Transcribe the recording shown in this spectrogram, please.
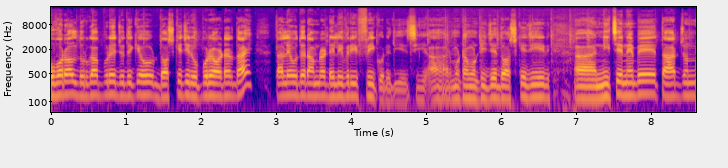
ওভারঅল দুর্গাপুরে যদি কেউ দশ কেজির উপরে অর্ডার দেয়, তাহলে ওদের আমরা ডেলিভারি ফ্রি করে দিয়েছি। আর মোটামুটি যে দশ কেজির নিচে নেবে, তার জন্য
